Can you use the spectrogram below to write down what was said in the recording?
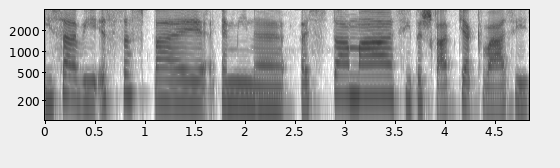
Isa, wie ist das bei Emine Östermar? Sie beschreibt ja quasi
